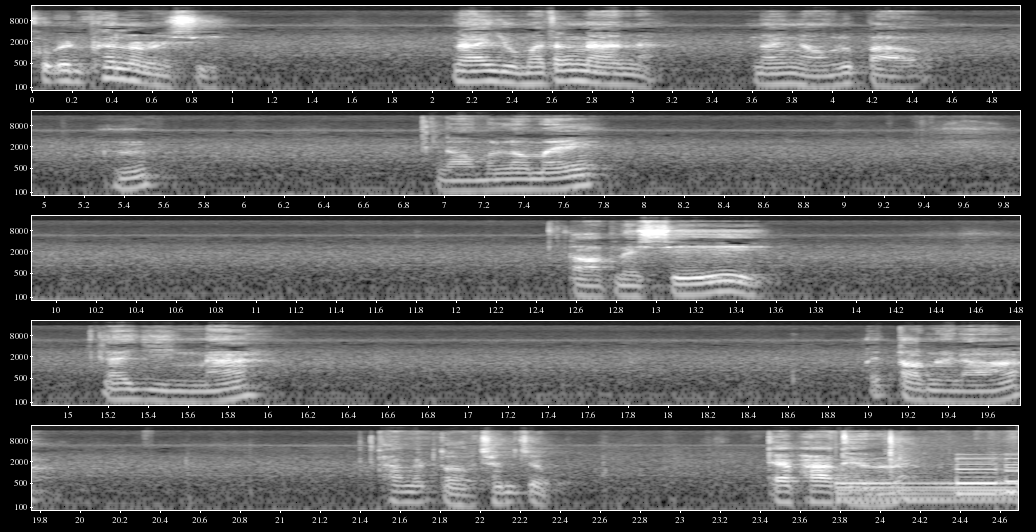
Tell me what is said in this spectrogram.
คุยเป็นเพื่อนเราหน่อยสิ นายอยู่มาตั้งนานน่ะ นายเหงาหรือเปล่าหืมเหงามันเราไหม ตอบหน่อยสินายหญิงนะ ไม่ตอบหน่อยเหรอ ถ้าไม่ตอบฉันจะแก้ผ้าเธอเลย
